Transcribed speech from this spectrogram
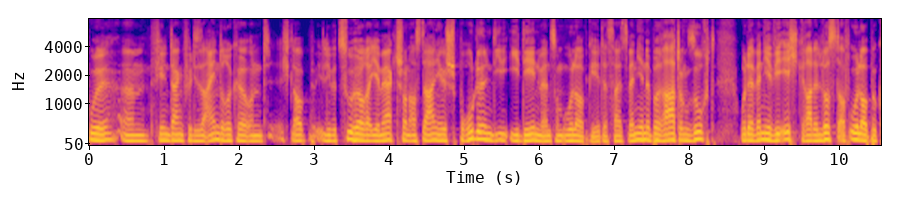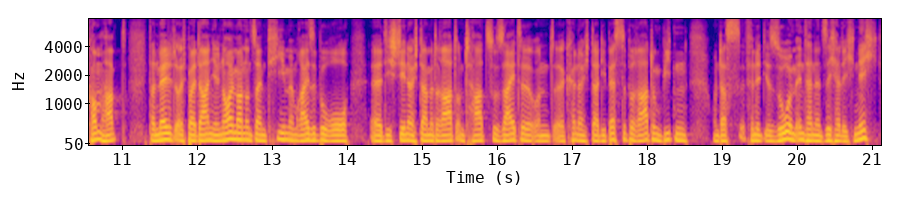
cool. Ähm, vielen Dank für diese Eindrücke und ich glaube, liebe Zuhörer, ihr merkt schon aus Daniel sprudeln die Ideen, wenn es um Urlaub geht. Das heißt, wenn ihr eine Beratung sucht oder wenn ihr wie ich gerade Lust auf Urlaub bekommen habt, dann meldet euch bei Daniel Neumann und seinem Team im Reisebüro. Äh, die stehen euch da mit Rat und Tat zur Seite und äh, können euch da die beste Beratung bieten und das findet ihr so im Internet sicherlich nicht.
